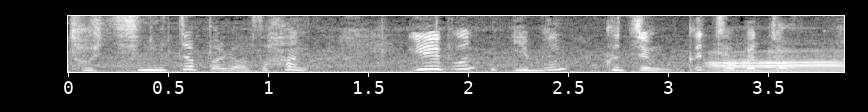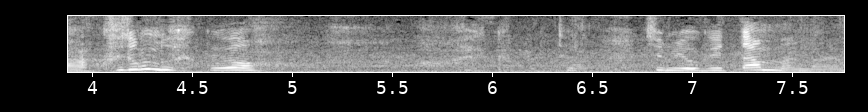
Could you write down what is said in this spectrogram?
저 진짜 빨리 와서 한 1분, 2분 그쯤 끝이 맞죠? 아, 그 정도 했고요. 아이고, 지금 여기 땀 많아요.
